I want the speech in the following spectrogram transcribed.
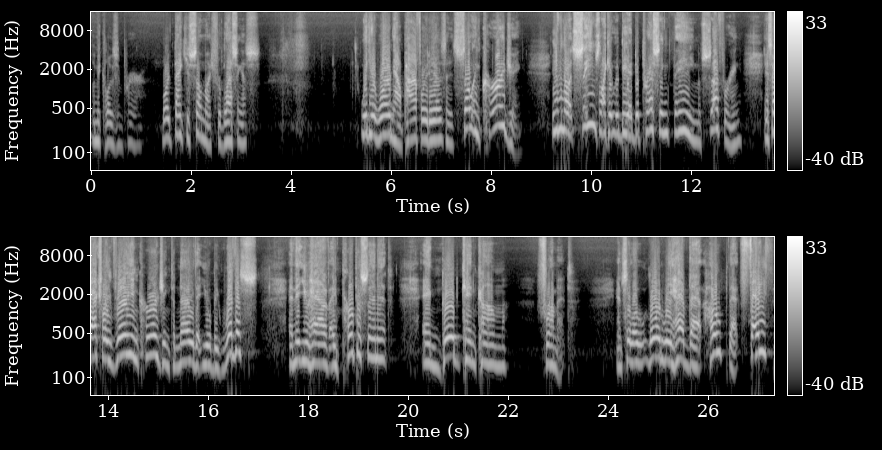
Let me close in prayer. Lord, thank you so much for blessing us with your word and how powerful it is. And it's so encouraging. Even though it seems like it would be a depressing theme of suffering, it's actually very encouraging to know that you'll be with us and that you have a purpose in it and good can come from it. And so, Lord, we have that hope, that faith,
